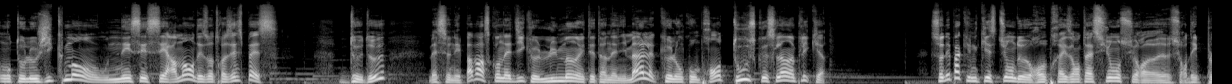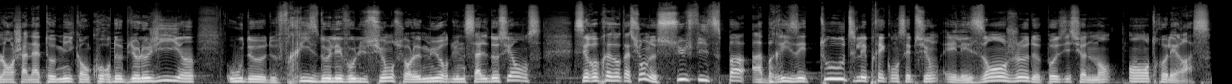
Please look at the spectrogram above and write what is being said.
ontologiquement ou nécessairement des autres espèces. De deux, mais ce n'est pas parce qu'on a dit que l'humain était un animal que l'on comprend tout ce que cela implique. Ce n'est pas qu'une question de représentation sur, euh, des planches anatomiques en cours de biologie, hein, ou de, frises de l'évolution sur le mur d'une salle de sciences. Ces représentations ne suffisent pas à briser toutes les préconceptions et les enjeux de positionnement entre les races.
